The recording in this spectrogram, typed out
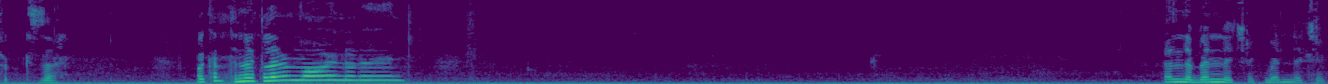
Çok güzel. Bakın tırnaklarım da aynı renk. Ben de ben de çek, ben de çek.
